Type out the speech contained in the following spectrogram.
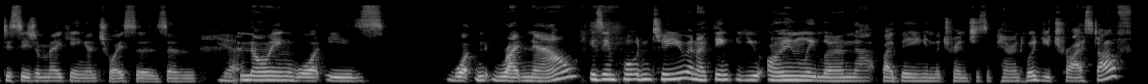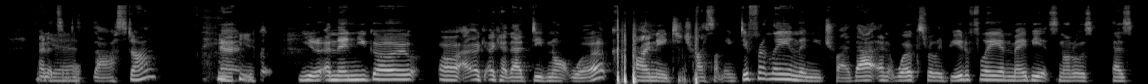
decision making and choices and yeah. knowing what is what right now is important to you and i think you only learn that by being in the trenches of parenthood you try stuff and yeah. it's a disaster and yeah. you know and then you go oh, okay, that did not work. I need to try something differently. And then you try that and it works really beautifully. And maybe it's not as, as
